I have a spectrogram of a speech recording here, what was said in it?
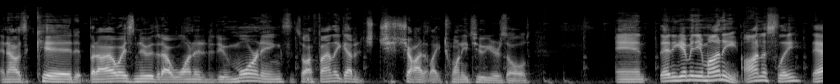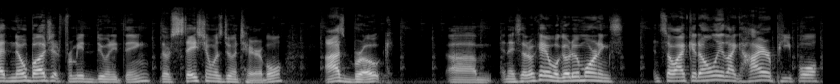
and I was a kid, but I always knew that I wanted to do mornings. And so I finally got a ch- shot at like 22 years old. And they didn't give me any money, honestly. They had no budget for me to do anything. Their station was doing terrible. I was broke. Um, and they said, okay, we'll go to mornings. And so I could only like hire people.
